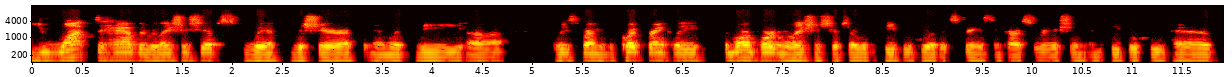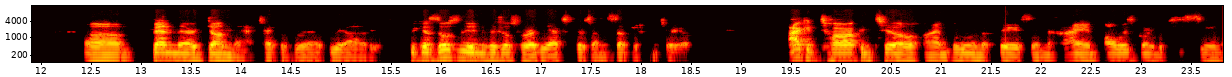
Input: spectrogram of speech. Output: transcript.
you want to have the relationships with the sheriff and with the uh, police department. But quite frankly, the more important relationships are with the people who have experienced incarceration and people who have um, been there, done that type of re- reality. Because those are the individuals who are the experts on the subject material. I could talk until I'm blue in the face, and I am always going to be seen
